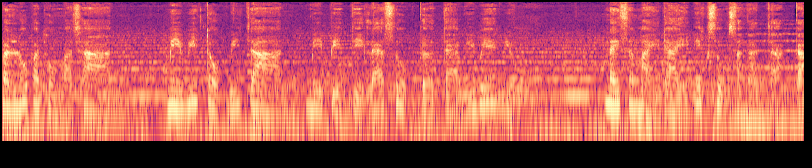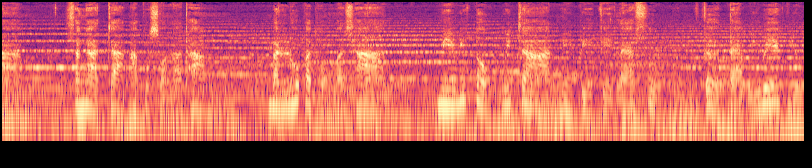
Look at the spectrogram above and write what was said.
บรรลุปฐมฌานมีวิตกวิจารมีปิติและสุขเกิดแต่วิเวกอยู่ ในสมัยใดภิกษุสงัดจากกาม สงัดจากอากุศลธรรม บรรลุปฐมฌานมีวิตกวิจารมีปีติและสุข เกิดแต่วิเวกอยู่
